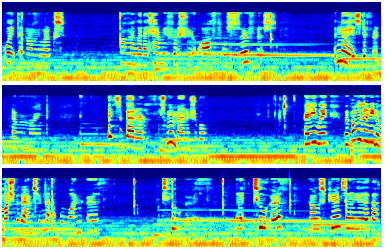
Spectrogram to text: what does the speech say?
Wait, that normally works. Oh my god, I can't refresh your awful surface. But no, it's different. Never mind. It's better. It's more manageable. Anyway, we're probably gonna need a much bigger atmosphere, not like one Earth, two Earth, two Earth. Now this appearance, I'm gonna give it like a,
